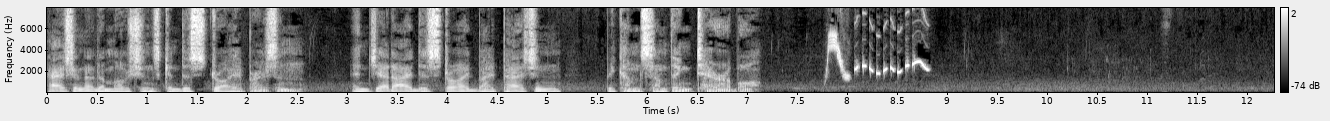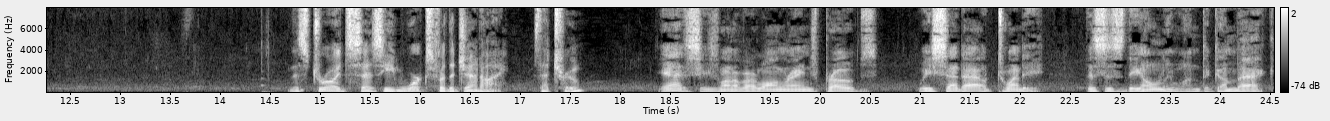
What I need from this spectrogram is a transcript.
Passionate emotions can destroy a person, and Jedi destroyed by passion become something terrible. This droid says he works for the Jedi. Is that true? Yes, he's one of our long-range probes. We sent out 20. This is the only one to come back.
